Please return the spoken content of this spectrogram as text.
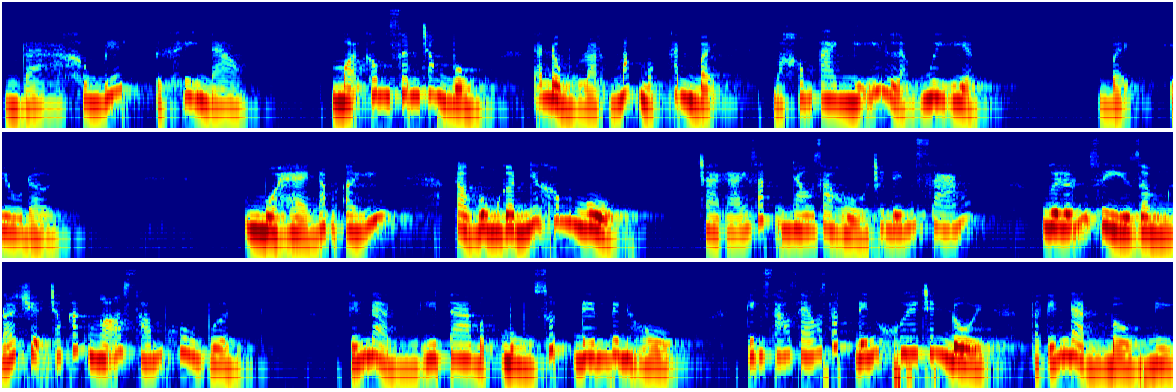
Và không biết từ khi nào, mọi công dân trong vùng đã đồng loạt mắc một căn bệnh mà không ai nghĩ là nguy hiểm. Bệnh yêu đời. Mùa hè năm ấy, cả vùng gần như không ngủ Trai gái dắt nhau ra hồ cho đến sáng. Người lớn gì dầm nói chuyện trong các ngõ xóm khu vườn. Tiếng đàn guitar bập bùng suốt đêm bên hồ. Tiếng sáo réo sắt đến khuya trên đồi và tiếng đàn bầu nỉ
